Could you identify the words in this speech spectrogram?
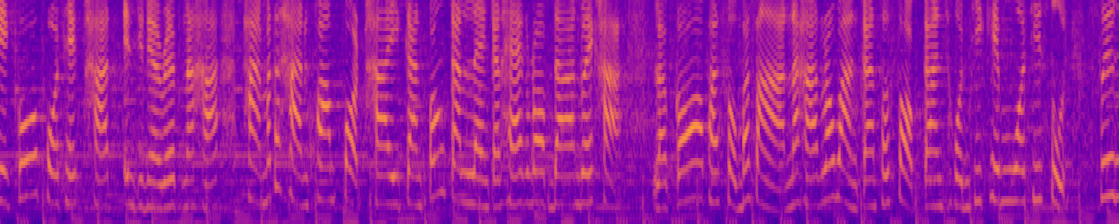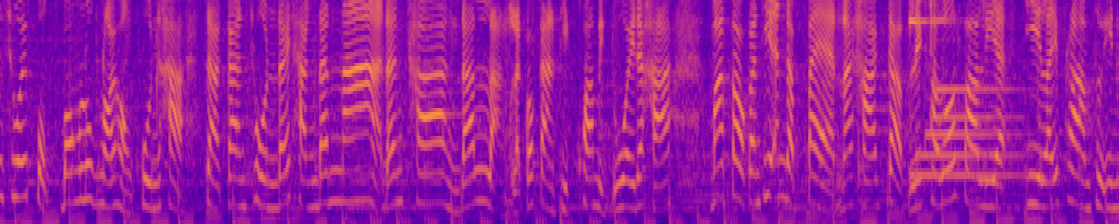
เกโก้ Protect Part Engineered นะคะ ผ่านมาตรฐานความปลอดภัยการป้องกันแรงกระแทกรอบด้านด้วยค่ะ แล้วก็ผสมผสานนะคะ ระหว่างการทดสอบการชนที่เข้มงวดที่สุด ซึ่งช่วยปกป้องลูกน้อยของคุณค่ะ จากการชนได้ทั้งด้านหน้า ด้านข้าง ด้านหลัง แล้วก็การพลิกคว่ำอีกด้วยนะคะ มาต่อกันที่อันดับ 8 นะคะกับ l e c a l o s a l i a e Light Prime 2 in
